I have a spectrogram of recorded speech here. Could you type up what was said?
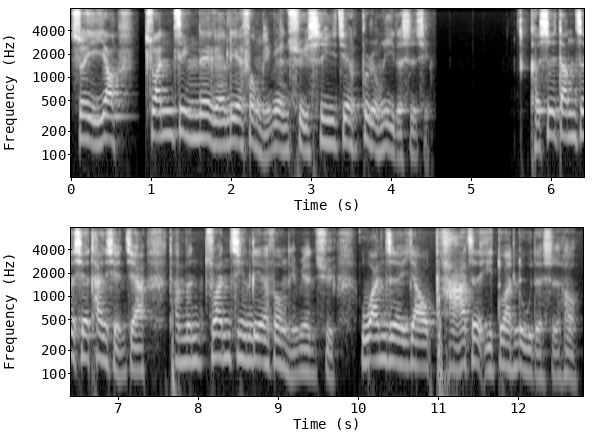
所以要。钻进那个裂缝里面去是一件不容易的事情。可是当这些探险家他们钻进裂缝里面去，弯着腰爬着一段路的时候，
